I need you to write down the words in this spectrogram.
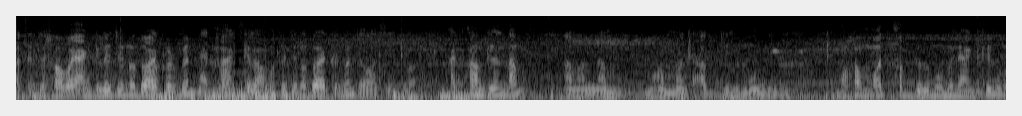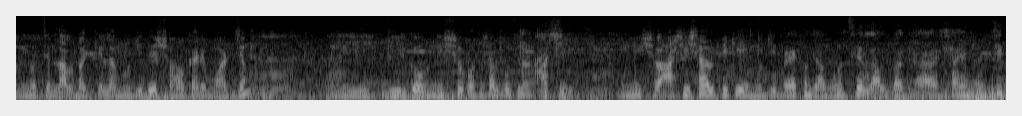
আচ্ছা তো সবাই আঙ্কেলের জন্য দয়া করবেন? হ্যাঁ, আঙ্কেল আমাদের জন্য দোয়া করবেন? দোয়া আছে দোয়া। আঙ্কেলের নাম? আমার নাম মোহাম্মদ আব্দুল মুমিন। মোহাম্মদ আব্দুল মুমিন আঙ্কেল উনি হচ্ছেন লালবাগ কেল্লা মসজিদের সহকারী মুয়াজ্জম। হ্যাঁ, উনি দীর্ঘ উনিশশো কত সাল বলছিলেন? আশি হ্যাঁ। উনিশশো আশি সাল থেকে এই মসজিদ এখন যাব হচ্ছে লালবাগ শাহী মসজিদ।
